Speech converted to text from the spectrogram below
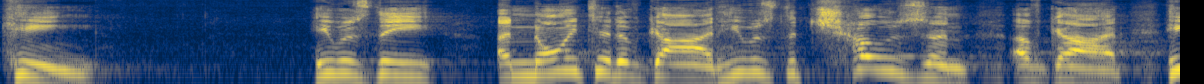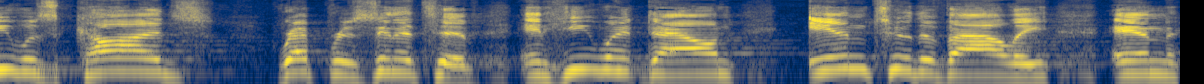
king. He was the anointed of God. He was the chosen of God. He was God's representative. And he went down into the valley and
